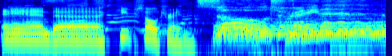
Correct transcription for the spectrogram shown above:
And uh, keep soul training. Soul training.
